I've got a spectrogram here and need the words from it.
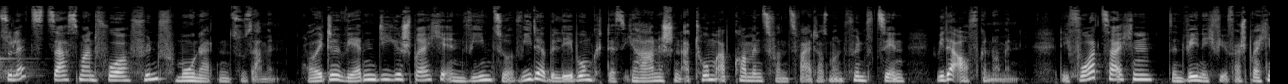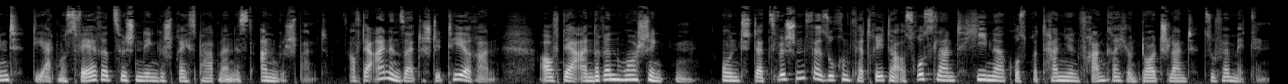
Zuletzt saß man vor fünf Monaten zusammen. Heute werden die Gespräche in Wien zur Wiederbelebung des iranischen Atomabkommens von 2015 wieder aufgenommen. Die Vorzeichen sind wenig vielversprechend. Die Atmosphäre zwischen den Gesprächspartnern ist angespannt. Auf der einen Seite steht Teheran, auf der anderen Washington. Und dazwischen versuchen Vertreter aus Russland, China, Großbritannien, Frankreich und Deutschland zu vermitteln.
